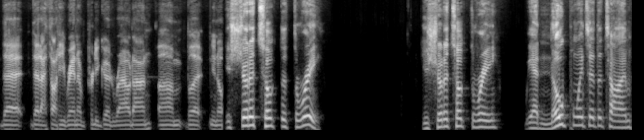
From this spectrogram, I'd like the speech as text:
that that i thought he ran a pretty good route on um but you know You should have took the three. You should have took three. We had no points at the time.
